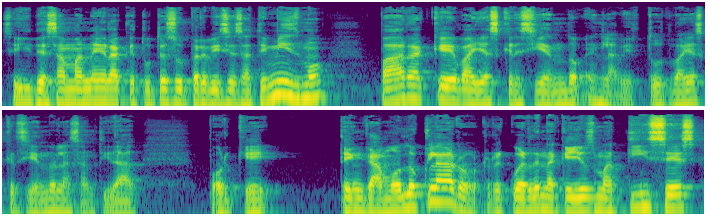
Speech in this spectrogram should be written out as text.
¿sí? De esa manera que tú te supervises a ti mismo para que vayas creciendo en la virtud, vayas creciendo en la santidad, porque tengámoslo claro, recuerden aquellos matices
